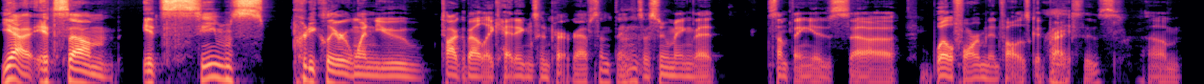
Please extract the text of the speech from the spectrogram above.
Yeah, it's um it seems pretty clear when you talk about like headings and paragraphs and things, Mhm. assuming that something is uh, well formed and follows good Right. practices. Um,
